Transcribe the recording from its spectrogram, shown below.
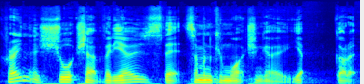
creating those short, sharp videos that someone can watch and go, "Yep, got it."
